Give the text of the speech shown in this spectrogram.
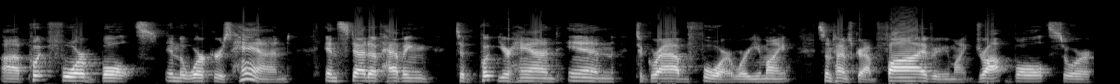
uh, put four bolts in the worker's hand instead of having to put your hand in to grab four, where you might sometimes grab five, or you might drop bolts, or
